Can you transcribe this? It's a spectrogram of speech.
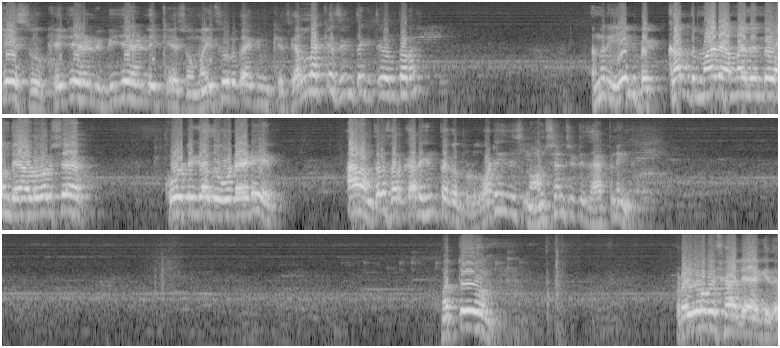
case K J Halli D J Halli case, ಮೈಸೂರದಾಗಿನ ಕೇಸು, ಎಲ್ಲ ಕೇಸಿನ ತೆಗಿತೀವಿ ಅಂತಾರೆ. ಅಂದ್ರೆ ಏನು ಬೇಕಾದ್ದು ಮಾಡಿ ಆಮೇಲಿಂದ ಒಂದು ಎರಡು ವರ್ಷ ಕೋರ್ಟಿಗೆ ಅದು ಓಡಾಡಿ, ಆ ನಂತರ ಸರ್ಕಾರ ಹಿಂದೆ what is this nonsense it is happening ಮತ್ತು ಪ್ರಯೋಗಶಾಲೆ ಆಗಿದೆ.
